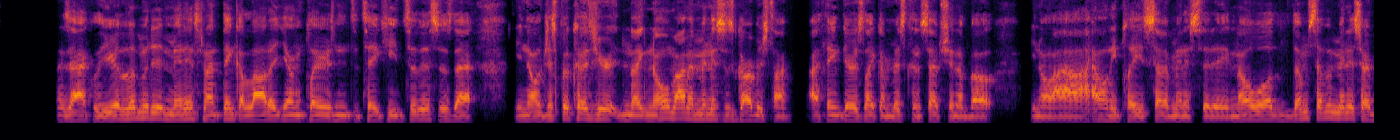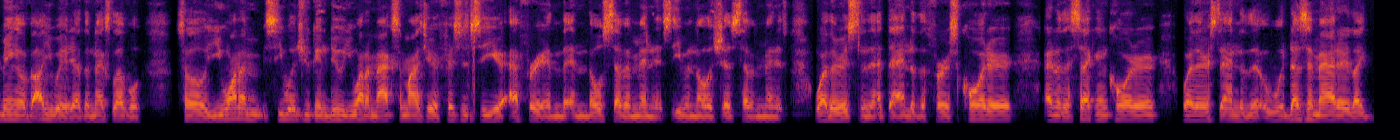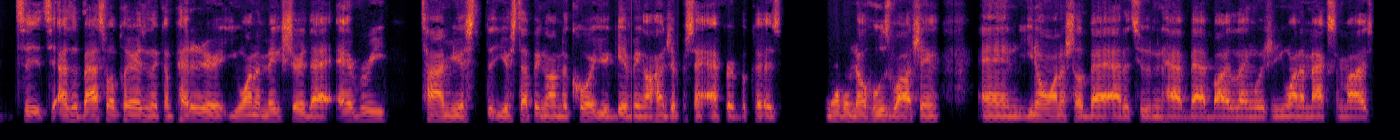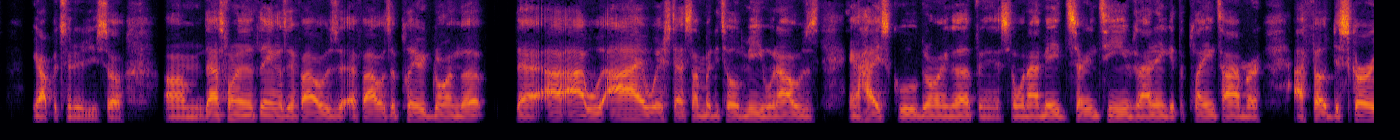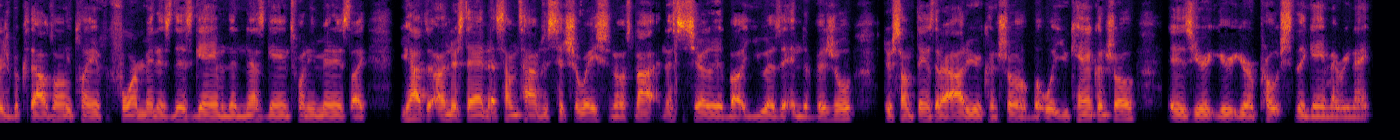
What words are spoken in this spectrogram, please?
Exactly. You're limited minutes. And I think a lot of young players need to take heed to this is that, you know, just because you're like no amount of minutes is garbage time. I think there's like a misconception about, you know, I only played seven minutes today. No, well, them seven minutes are being evaluated at the next level. So you want to see what you can do. You want to maximize your efficiency, your effort in, in those seven minutes, even though it's just seven minutes, whether it's at the end of the first quarter, end of the second quarter, whether it's the end of the, it doesn't matter. Like to, to as a basketball player, as a competitor, you want to make sure that every time you're, you're stepping on the court, you're giving hundred percent effort because you never know who's watching and you don't want to show bad attitude and have bad body language and you want to maximize your opportunity. So um, that's one of the things if i was if i was a player growing up that I, I, w- I wish that somebody told me when I was in high school growing up. And so when I made certain teams and I didn't get the playing time or I felt discouraged because I was only playing for four minutes this game and then next game 20 minutes, like you have to understand that sometimes it's situational. It's not necessarily about you as an individual. There's some things that are out of your control, but what you can control is your, your, your approach to the game every night.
